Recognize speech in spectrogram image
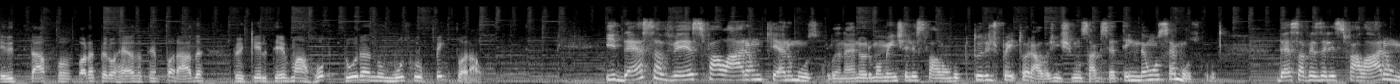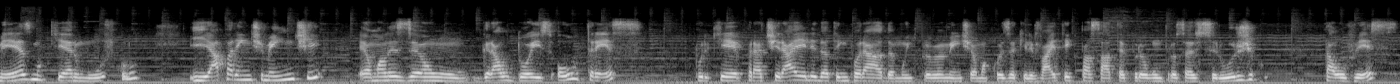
ele tá fora pelo resto da temporada porque ele teve uma ruptura no músculo peitoral. E dessa vez falaram que era o músculo, né? Normalmente eles falam ruptura de peitoral, a gente não sabe se é tendão ou se é músculo. Dessa vez eles falaram mesmo que era o músculo e aparentemente é uma lesão grau 2 ou 3, porque para tirar ele da temporada, muito provavelmente é uma coisa que ele vai ter que passar até por algum processo cirúrgico, talvez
